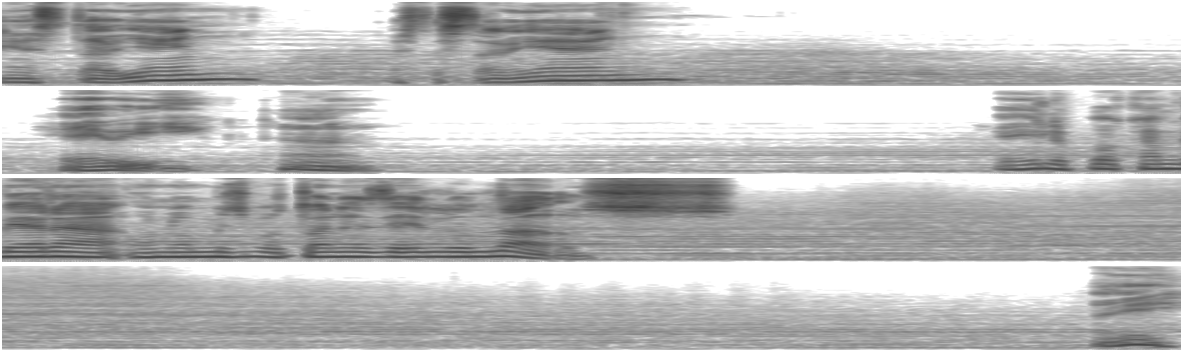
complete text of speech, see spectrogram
Está bien. Esta está bien. Ah. Ahí le puedo cambiar a uno de mis botones de los lados. Ahí.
